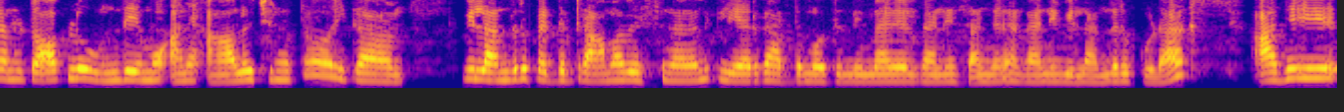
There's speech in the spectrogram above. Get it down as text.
తను టాప్లో ఉందేమో అనే ఆలోచనతో ఇక వీళ్ళందరూ పెద్ద డ్రామా వేస్తున్నారని క్లియర్గా అర్థమవుతుంది. ఇమాన్యుల్ కానీ సంజన కానీ వీళ్ళందరూ కూడా అదే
